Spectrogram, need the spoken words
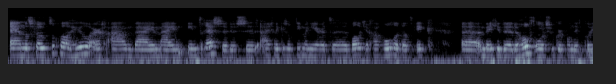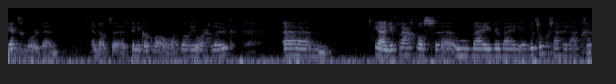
En dat sloot toch wel heel erg aan bij mijn interesse. Dus eh, eigenlijk is op die manier het eh, balletje gaan rollen dat ik eh, een beetje de, de hoofdonderzoeker van dit project geworden ben. En dat eh, vind ik ook wel, eh, wel heel erg leuk. Ehm, ja, je vraag was hoe wij erbij betrokken zijn geraakt, toch?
